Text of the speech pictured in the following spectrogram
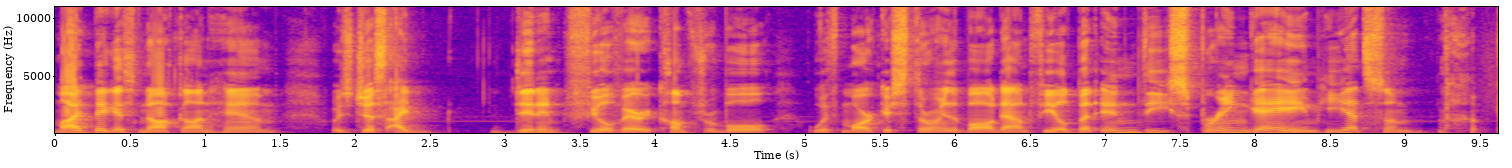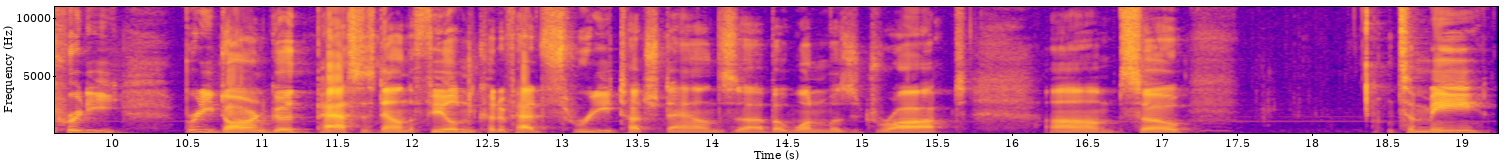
My biggest knock on him was just I didn't feel very comfortable with Marcus throwing the ball downfield. But in the spring game, he had some pretty pretty darn good passes down the field and could have had three touchdowns, uh, but one was dropped. Um, so to me,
